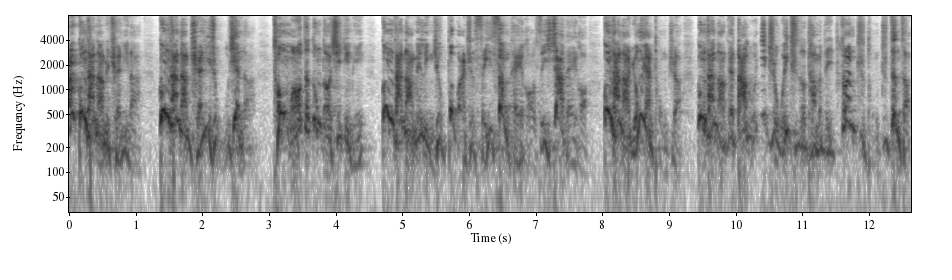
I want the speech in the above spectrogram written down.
而共产党的权利呢？共产党的权利是无限的，从毛泽东到习近平。共产党的领袖，不管是谁上台也好，谁下台也好，共产党永远统治。共产党在大陆一直维持着他们的专制统治政策，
